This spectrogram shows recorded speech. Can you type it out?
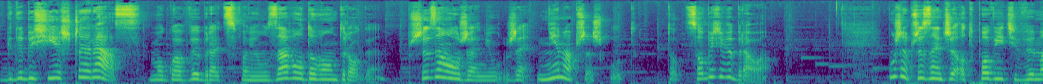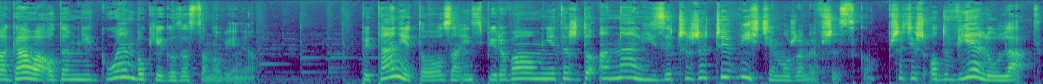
Gdybyś jeszcze raz mogła wybrać swoją zawodową drogę, przy założeniu, że nie ma przeszkód, to co byś wybrała? Muszę przyznać, że odpowiedź wymagała ode mnie głębokiego zastanowienia. Pytanie to zainspirowało mnie też do analizy, czy rzeczywiście możemy wszystko. Przecież od wielu lat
